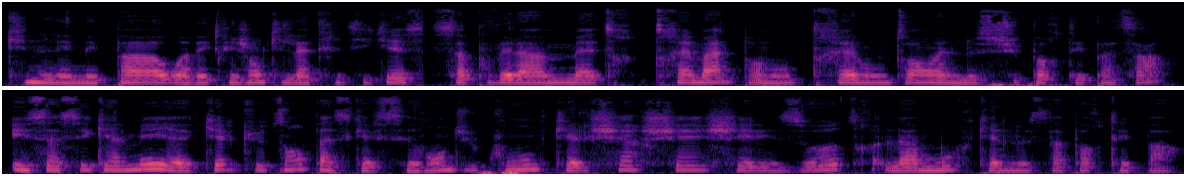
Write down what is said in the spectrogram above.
qui ne l'aimaient pas ou avec les gens qui la critiquaient. Ça pouvait la mettre très mal pendant très longtemps, elle ne supportait pas ça. Et ça s'est calmé il y a quelques temps parce qu'elle s'est rendue compte qu'elle cherchait chez les autres l'amour qu'elle ne s'apportait pas.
